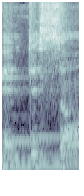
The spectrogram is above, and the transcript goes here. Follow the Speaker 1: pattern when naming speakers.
Speaker 1: Elle descend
